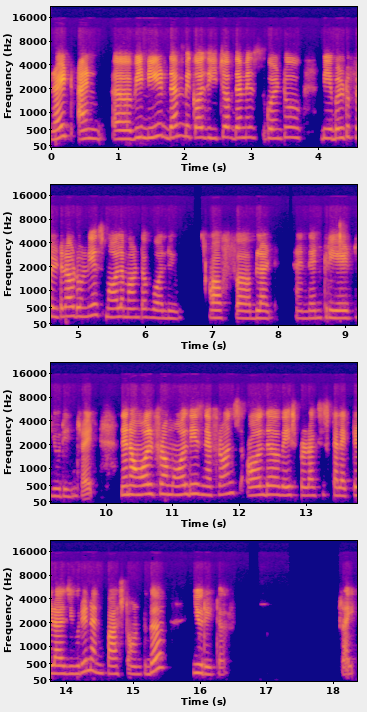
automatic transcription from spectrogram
right? And uh, we need them because each of them is going to be able to filter out only a small amount of volume of uh, blood and then create urine, right? Then all from all these nephrons, all the waste products is collected as urine and passed on to the ureter right.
